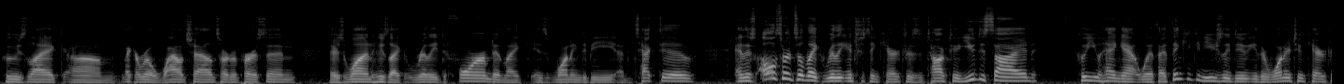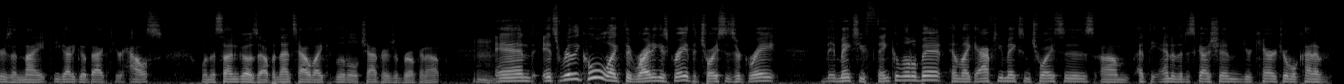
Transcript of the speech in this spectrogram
who's like um, like a real wild child sort of person. There's one who's like really deformed and like is wanting to be a detective. And there's all sorts of like really interesting characters to talk to. You decide who you hang out with. I think you can usually do either one or two characters a night. You got to go back to your house when the sun goes up, and that's how like little chapters are broken up. Mm. And it's really cool. Like the writing is great, the choices are great. It makes you think a little bit, and like after you make some choices, um, at the end of the discussion, your character will kind of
